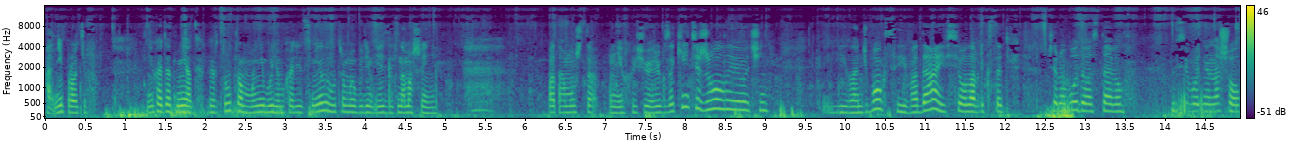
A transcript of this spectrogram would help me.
Они против. Не хотят, нет, перед утром мы не будем ходить с Милой, утром мы будем ездить на машине потому что у них еще и рюкзаки тяжелые очень, и ланчбоксы, и вода, и все. Лаврик, кстати, вчера воду оставил, но сегодня нашел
